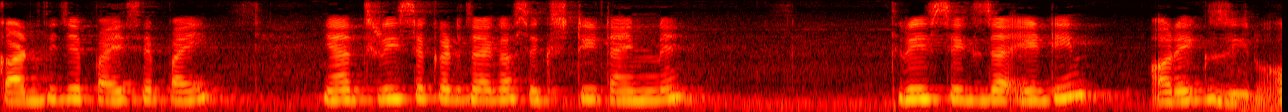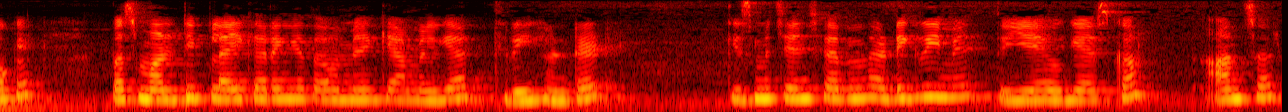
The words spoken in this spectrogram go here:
काट दीजिए पाई से पाई यहाँ थ्री से कट जाएगा सिक्सटी टाइम में। थ्री सिक्स जा और एक ज़ीरो ओके? बस मल्टीप्लाई करेंगे तो हमें क्या मिल गया? थ्री हंड्रेड किसमें चेंज करना था डिग्री में तो ये हो गया इसका आंसर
